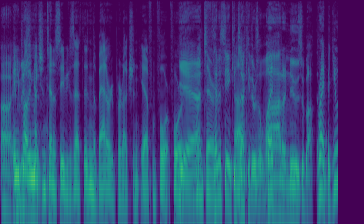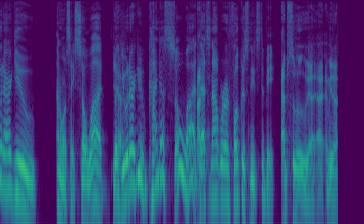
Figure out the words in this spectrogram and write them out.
Uh, And you probably mentioned Tennessee because that's in the battery production. Yeah, from Ford. Ford yeah, went there. Tennessee and Kentucky, there was a lot of news about that. Right, but you would argue. I don't want to say so what, but Yeah. you would argue kind of so what. I- That's not where our focus needs to be. Absolutely. I, I- mean,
